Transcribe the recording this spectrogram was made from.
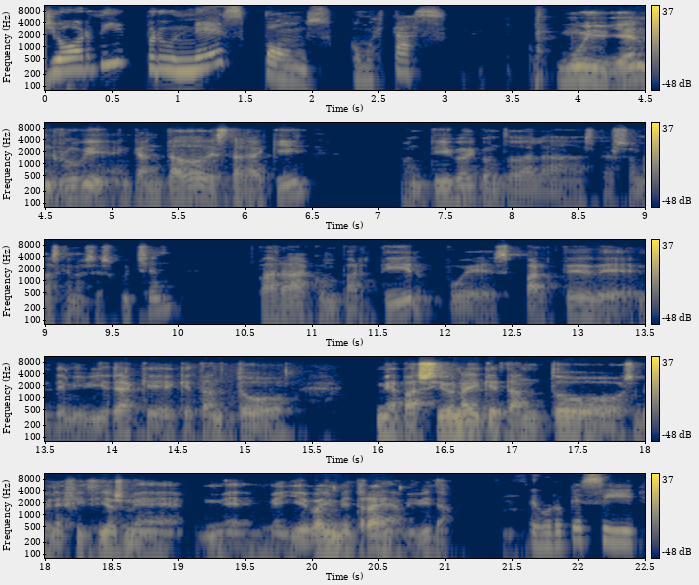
Jordi Prunes Pons, ¿cómo estás? Muy bien, Ruby, encantado de estar aquí contigo y con todas las personas que nos escuchen para compartir pues parte de, mi vida que, tanto me apasiona y que tantos beneficios me lleva y me trae a mi vida. Seguro que sí.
